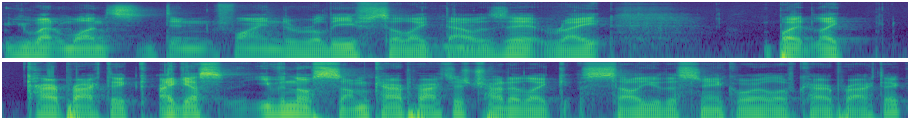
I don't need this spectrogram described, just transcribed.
you went once didn't find a relief so like that was it right but like chiropractic i guess even though some chiropractors try to like sell you the snake oil of chiropractic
